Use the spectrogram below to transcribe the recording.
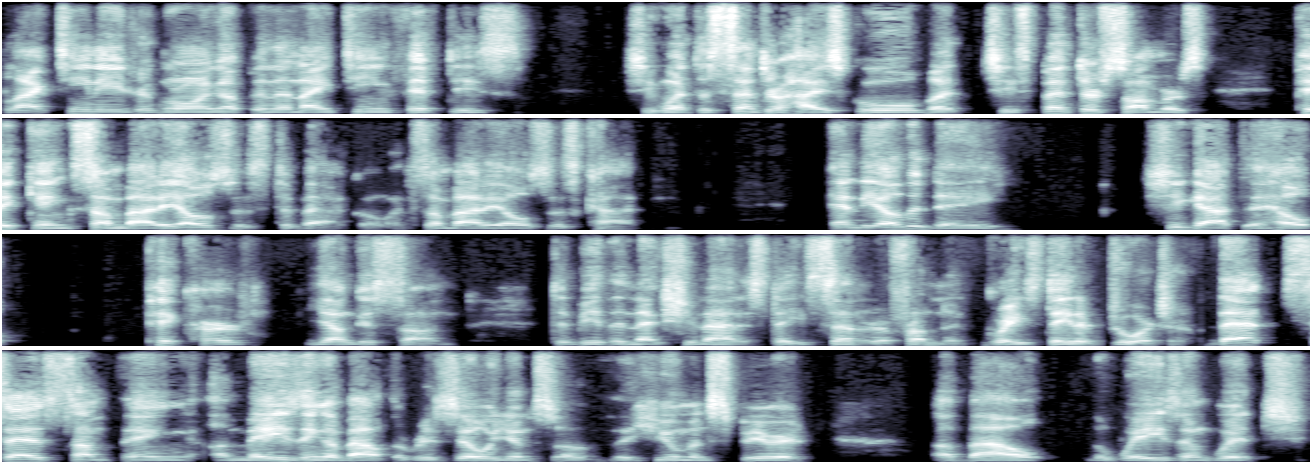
black teenager growing up in the 1950s. She went to Center High School, but she spent her summers picking somebody else's tobacco and somebody else's cotton. And the other day, she got to help pick her youngest son to be the next United States Senator from the great state of Georgia. That says something amazing about the resilience of the human spirit, about the ways in which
